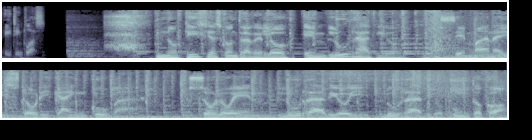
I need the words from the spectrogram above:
18 plus. Noticias contra reloj en Blue Radio. Semana histórica en Cuba. Solo en Blue Radio y BlueRadio.com.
